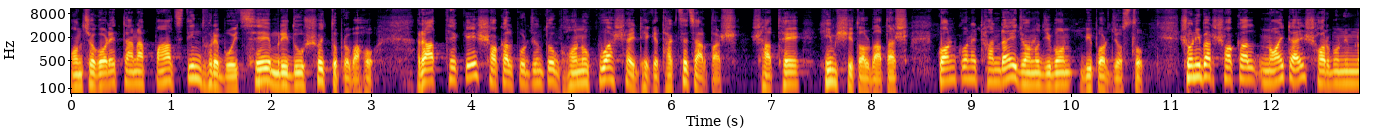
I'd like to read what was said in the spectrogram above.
পঞ্চগড়ে টানা পাঁচ দিন ধরে বইছে মৃদু শৈত্যপ্রবাহ। রাত থেকে সকাল পর্যন্ত ঘন কুয়াশায় ঢেকে থাকছে চারপাশ, সাথে হিমশীতল বাতাস। কনকনে ঠান্ডায় জনজীবন বিপর্যস্ত। শনিবার সকাল নয়টায় সর্বনিম্ন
